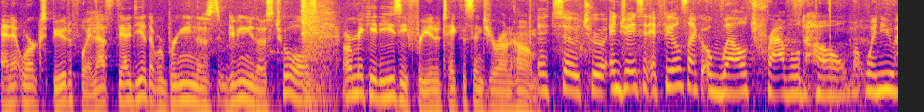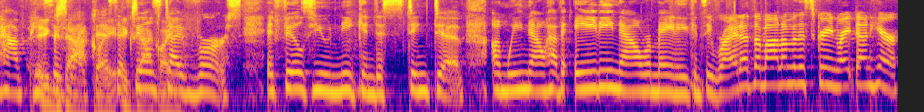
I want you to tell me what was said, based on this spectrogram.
and it works beautifully. And that's the idea that we're bringing those, giving you those tools, or make it easy for you to take this into your own home. It's so true. And Jason, it feels like a well-traveled home when you have pieces Exactly, like this. It feels diverse. It feels unique and distinctive. Um, we now have 80 now remaining. You can see right at the bottom of the screen, right down here,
